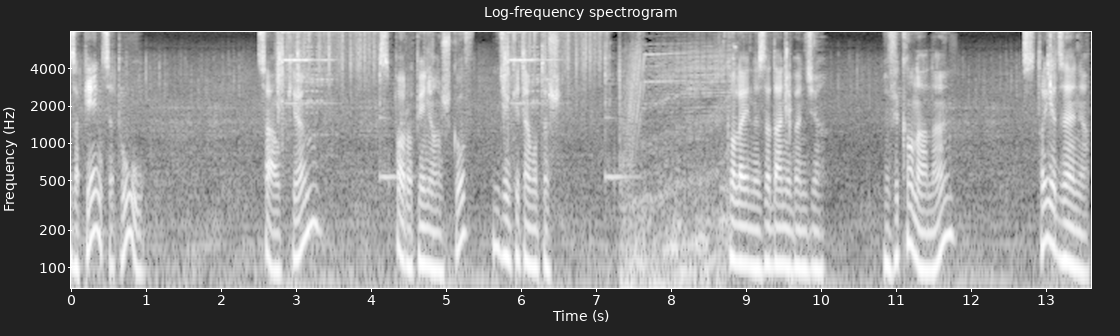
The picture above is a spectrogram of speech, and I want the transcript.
Za 500, uuu. Całkiem sporo pieniążków. Dzięki temu też kolejne zadanie będzie wykonane. 100 jedzenia.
